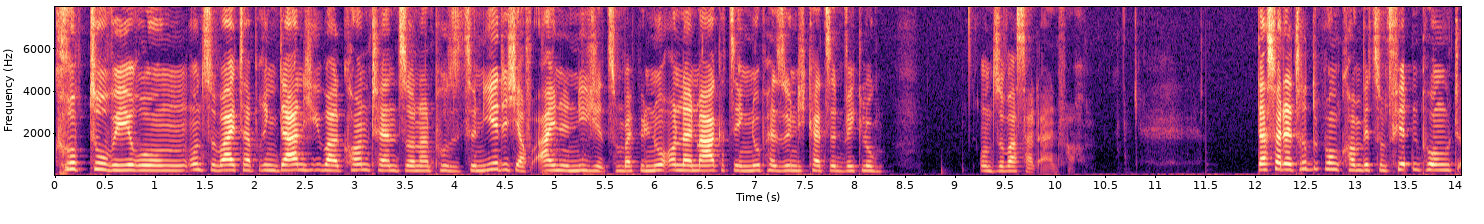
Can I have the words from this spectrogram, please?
Kryptowährungen und so weiter. Bring da nicht überall Content, sondern positionier dich auf eine Nische. Zum Beispiel nur Online-Marketing, nur Persönlichkeitsentwicklung und sowas halt einfach. Das war der dritte Punkt. Kommen wir zum vierten Punkt.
